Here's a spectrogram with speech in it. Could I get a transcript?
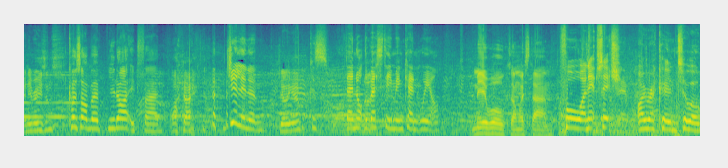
Any reasons? Because I'm a United fan. Okay. Gillingham. Gillingham? Because they're not the best team in Kent, we are. Millwall, 'cause I'm West Ham. 4 1 Ipswich. I reckon 2 0.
